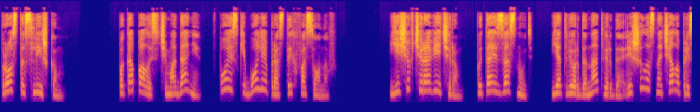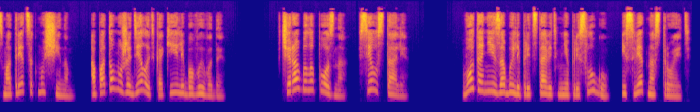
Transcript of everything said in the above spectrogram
Просто слишком. Покопалась в чемодане в поиске более простых фасонов. Еще вчера вечером, пытаясь заснуть, я твердо-натвердо решила сначала присмотреться к мужчинам, а потом уже делать какие-либо выводы. Вчера было поздно, все устали. Вот они и забыли представить мне прислугу и свет настроить.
